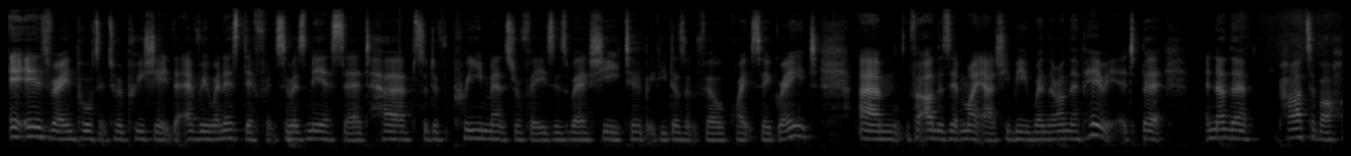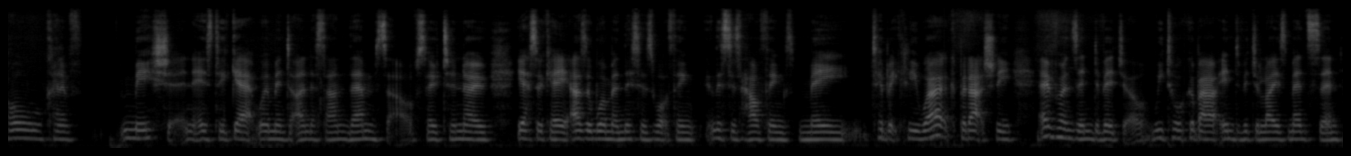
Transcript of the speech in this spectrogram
it is very important to appreciate that everyone is different. So, as Mia said, her sort of pre-menstrual phase is where she typically doesn't feel quite so great. Um, for others, it might actually be when they're on their period. But another part of our whole kind of mission is to get women to understand themselves. So to know yes okay as a woman this is what thing this is how things may typically work but actually everyone's individual. We talk about individualized medicine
